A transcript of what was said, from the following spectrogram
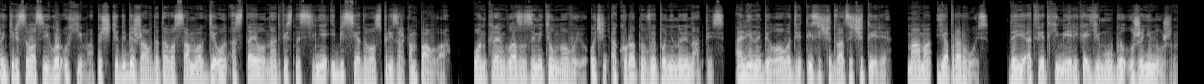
поинтересовался Егор Ухима, почти добежав до того самого, где он оставил надпись на стене и беседовал с призраком Павла. Он краем глаза заметил новую, очень аккуратно выполненную надпись «Алина Белова, 2024. Мама, я прорвусь». Да и ответ Химерика ему был уже не нужен.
